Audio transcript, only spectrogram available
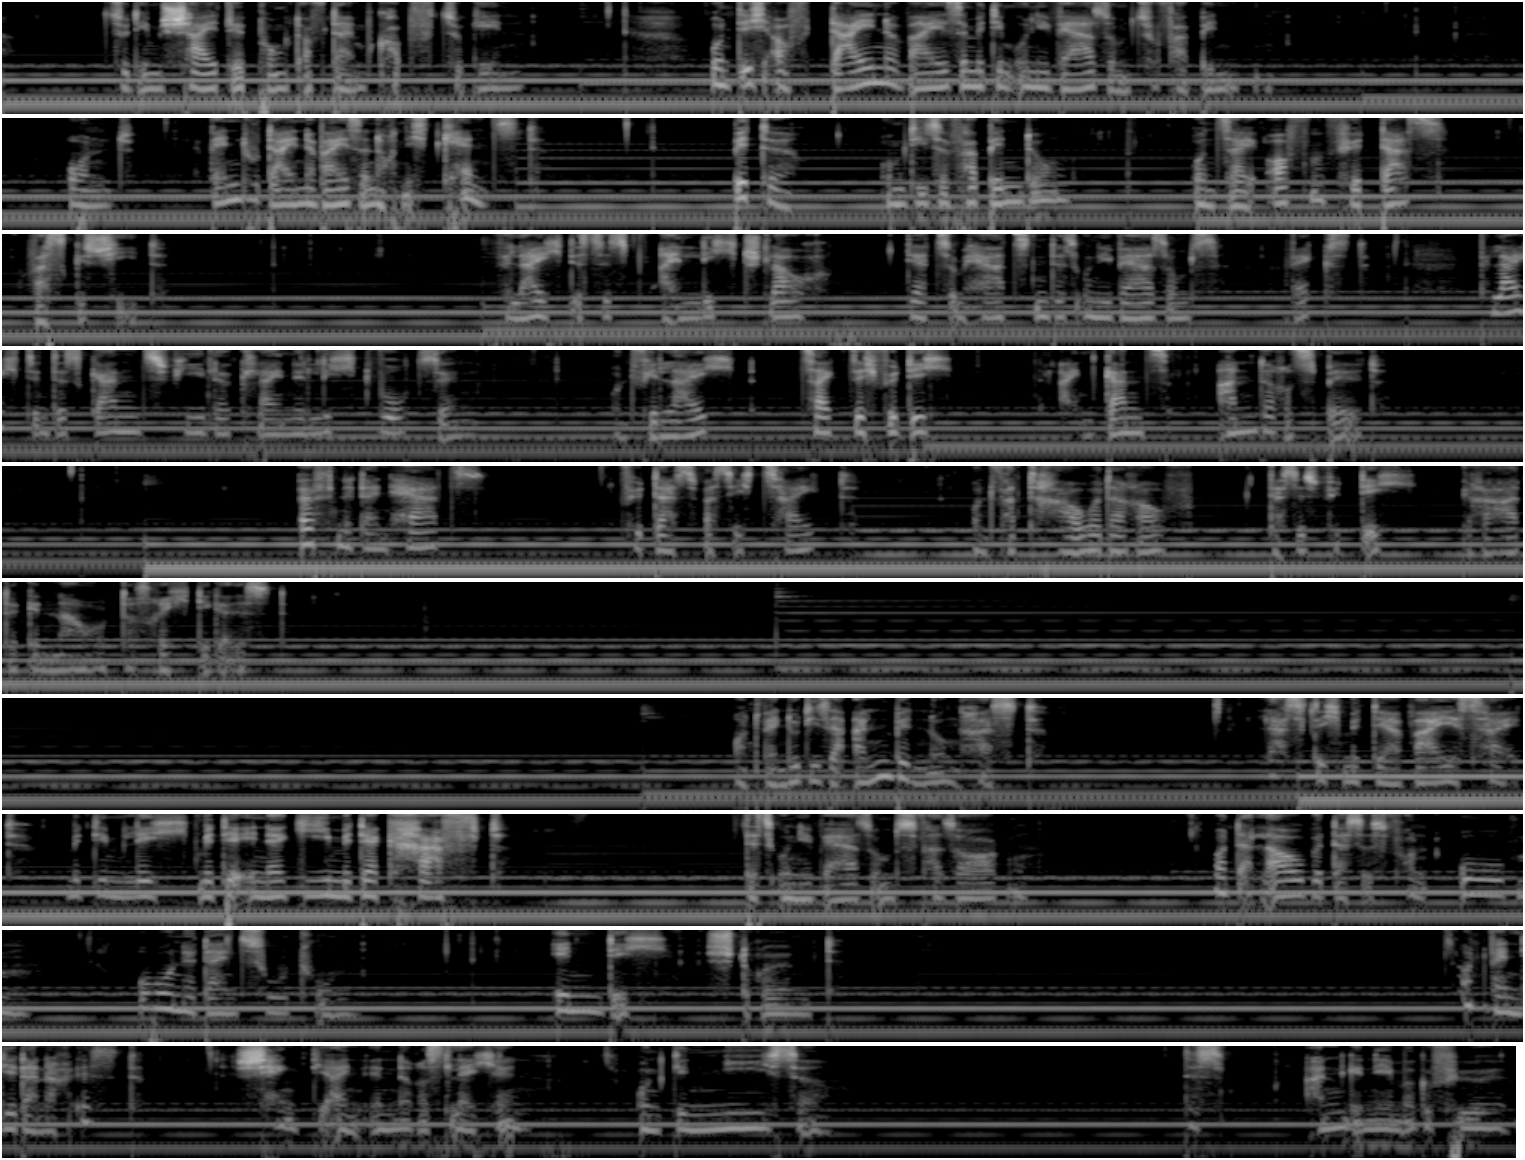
zu dem Scheitelpunkt auf deinem Kopf zu gehen und dich auf deine Weise mit dem Universum zu verbinden. Und wenn du deine Weise noch nicht kennst, bitte um diese Verbindung und sei offen für das, was geschieht. Vielleicht ist es ein Lichtschlauch, der zum Herzen des Universums wächst. Vielleicht sind es ganz viele kleine Lichtwurzeln und vielleicht zeigt sich für dich ein ganz anderes Bild. Öffne dein Herz für das, was sich zeigt und vertraue darauf, dass es für dich gerade genau das Richtige ist. Du diese Anbindung hast, lass dich mit der Weisheit, mit dem Licht, mit der Energie, mit der Kraft des Universums versorgen und erlaube, dass es von oben, ohne dein Zutun, in dich strömt. Und wenn dir danach ist, schenk dir ein inneres Lächeln und genieße das angenehme Gefühl,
